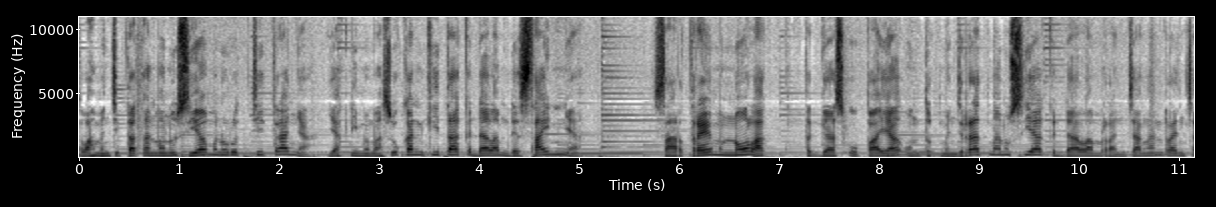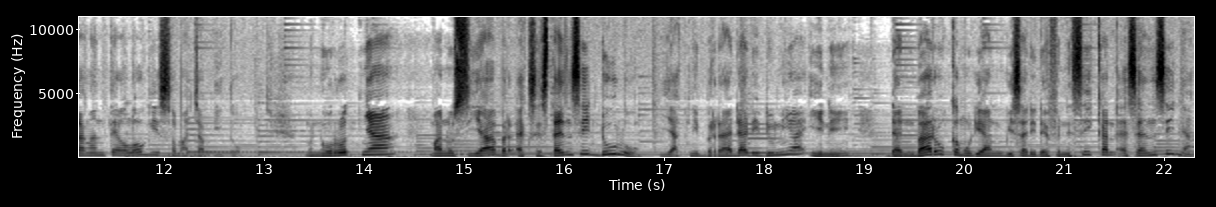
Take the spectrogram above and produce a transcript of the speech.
telah menciptakan manusia menurut citranya, yakni memasukkan kita ke dalam desainnya Sartre menolak tegas upaya untuk menjerat manusia ke dalam rancangan-rancangan teologi semacam itu. Menurutnya, manusia bereksistensi dulu, yakni berada di dunia ini, dan baru kemudian bisa didefinisikan esensinya,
